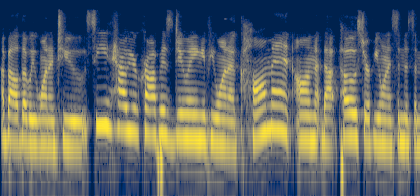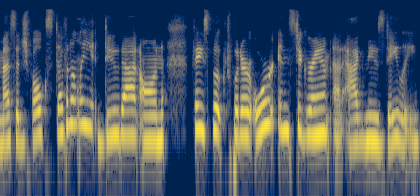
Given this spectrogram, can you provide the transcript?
about that we wanted to see how your crop is doing. If you want to comment on that post or if you want to send us a message, folks, definitely do that on Facebook, Twitter, or Instagram at Ag News Daily.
